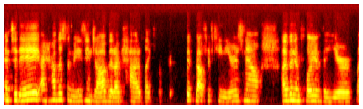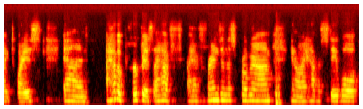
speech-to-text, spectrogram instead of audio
and today I have this amazing job that I've had like for about 15 years now. I've been employee of the year like twice and I have a purpose. I have I have friends in this program. You know, I have a stable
